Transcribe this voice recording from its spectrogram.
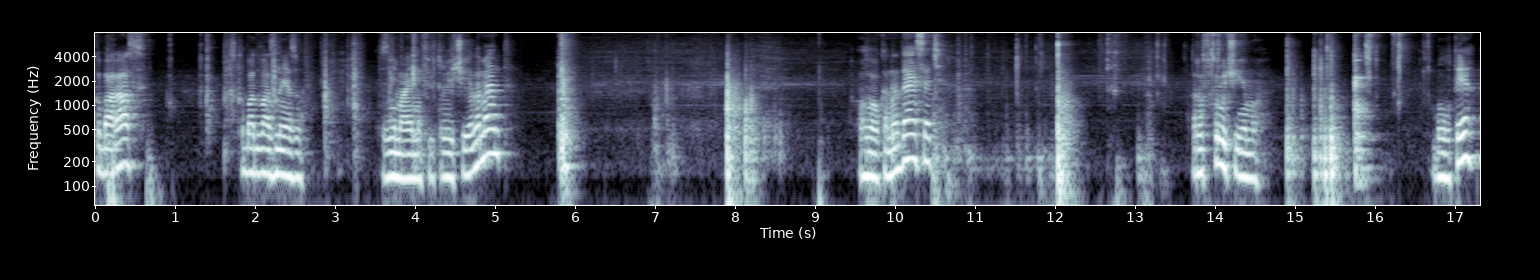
Скоба раз, скоба два знизу. Знімаємо фільтруючий елемент. Головка на 10. Розкручуємо болти.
